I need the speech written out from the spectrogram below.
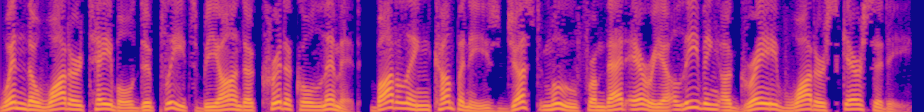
When the water table depletes beyond a critical limit, bottling companies just move from that area leaving a grave water scarcity.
